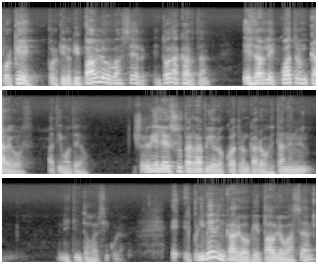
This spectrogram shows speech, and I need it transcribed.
¿Por qué? Porque lo que Pablo va a hacer en toda la carta es darle cuatro encargos a Timoteo. Yo le voy a leer súper rápido los cuatro encargos que están en, distintos versículos. E, el primer encargo que Pablo va a hacer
